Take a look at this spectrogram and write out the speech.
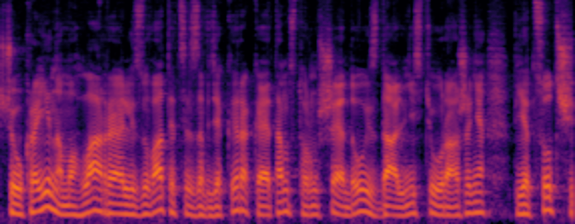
що Україна могла реалізувати це завдяки ракетам Storm Shadow із дальністю ураження 560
